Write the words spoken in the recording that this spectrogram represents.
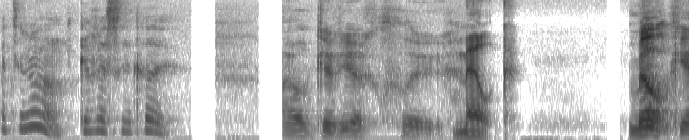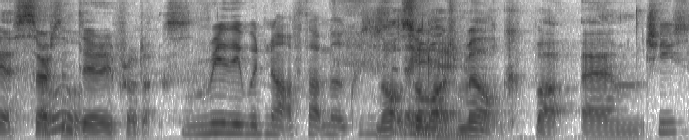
I don't know. Give us a clue. I'll give you a clue. milk. Milk, yes, certain Oh. dairy products. Really would not have thought milk was. Not acidic. so much Yeah. milk, but um, cheese.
